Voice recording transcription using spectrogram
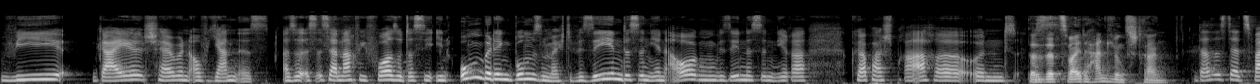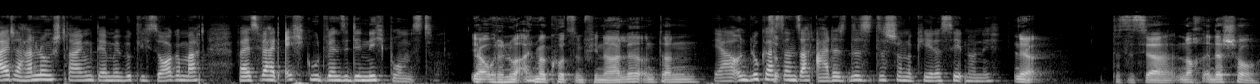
wie geil Sharon auf Jan ist. Also es ist ja nach wie vor so, dass sie ihn unbedingt bumsen möchte. Wir sehen das in ihren Augen, wir sehen das in ihrer Körpersprache und. Das ist der zweite Handlungsstrang. Das ist der zweite Handlungsstrang, der mir wirklich Sorge macht, weil es wäre halt echt gut, wenn sie den nicht bumst. Ja, oder nur einmal kurz im Finale und dann. Ja, und Lukas so dann sagt, ah, das, das, das ist schon okay, das zählt noch nicht. Ja, das ist ja noch in der Show.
